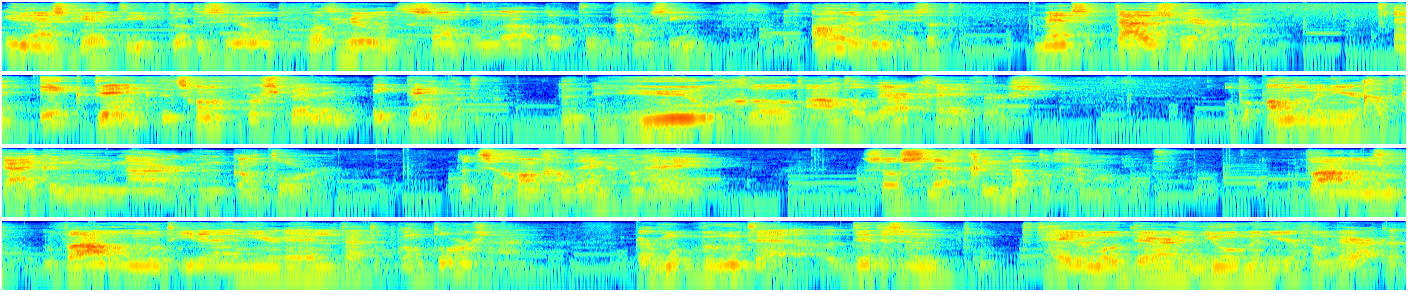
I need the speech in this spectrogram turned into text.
iedereen is creatief, dat is heel, het wordt heel interessant om da- dat te gaan zien. Het andere ding is dat mensen thuiswerken. En ik denk, dit is gewoon een voorspelling, ik denk dat een heel groot aantal werkgevers op een andere manier gaat kijken nu naar hun kantoor. Dat ze gewoon gaan denken van hé, hey, zo slecht ging dat nog helemaal niet. Waarom, waarom moet iedereen hier de hele tijd op kantoor zijn? We moeten, eh, dit is een hele moderne, nieuwe manier van werken.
